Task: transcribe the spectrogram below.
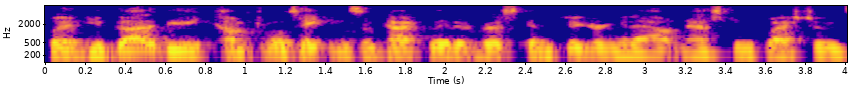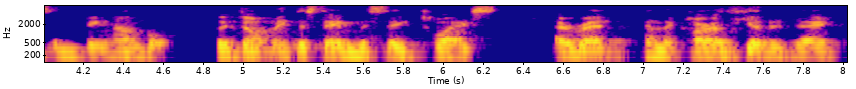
But you've got to be comfortable taking some calculated risk and figuring it out and asking questions and being humble. But don't make the same mistake twice. I read in the car the other day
